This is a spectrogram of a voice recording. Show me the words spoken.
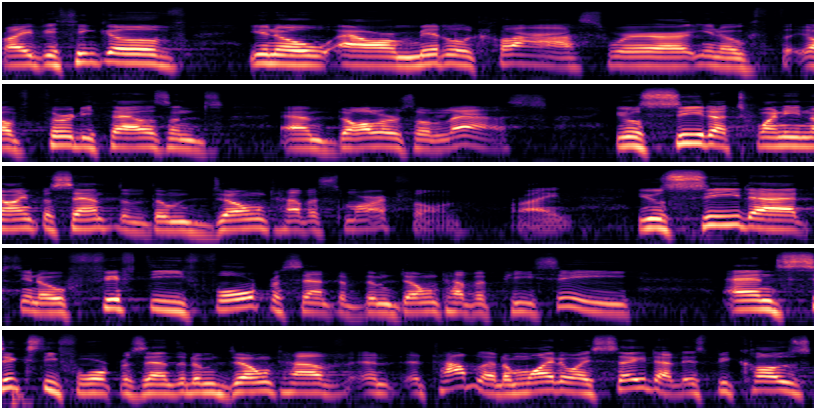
right? If you think of, you know, our middle class where, you know, th of $30,000 um, or less, you'll see that 29% of them don't have a smartphone, right? You'll see that, you know, 54% of them don't have a PC, and 64% of them don't have a, a, tablet. And why do I say that? It's because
